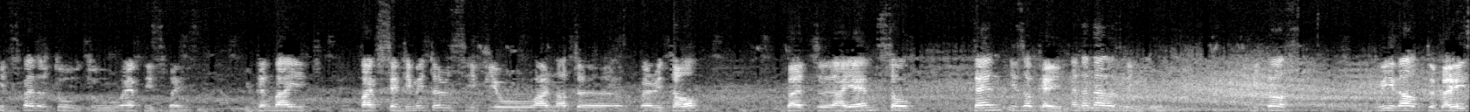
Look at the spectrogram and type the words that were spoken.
it's better to, to have this base you can buy it 5 centimeters if you are not uh, very tall but uh, I am. So 10 is okay. And another thing too because without the base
